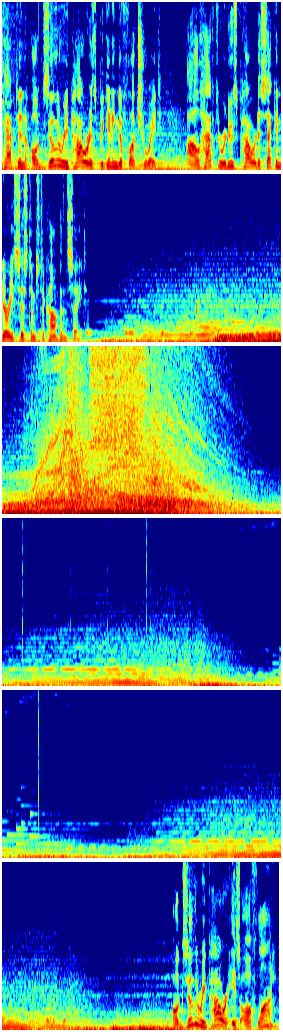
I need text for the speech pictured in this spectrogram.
Captain, auxiliary power is beginning to fluctuate. I'll have to reduce power to secondary systems to compensate. Auxiliary power is offline.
